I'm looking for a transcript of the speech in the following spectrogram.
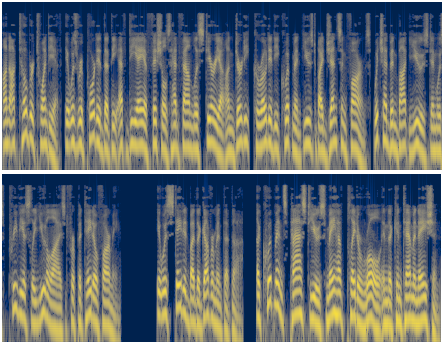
On October 20, it was reported that the FDA officials had found listeria on dirty, corroded equipment used by Jensen Farms, which had been bought used and was previously utilized for potato farming. It was stated by the government that the Equipment's past use may have played a role in the contamination.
